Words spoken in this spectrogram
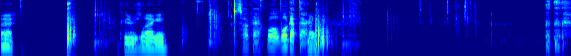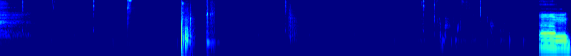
Ah. Computer's lagging. It's okay. We'll we'll get there. Okay. Um,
